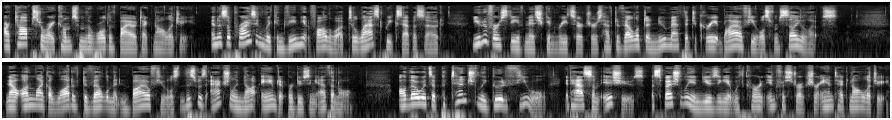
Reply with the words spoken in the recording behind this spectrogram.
Our top story comes from the world of biotechnology. In a surprisingly convenient follow up to last week's episode, University of Michigan researchers have developed a new method to create biofuels from cellulose. Now, unlike a lot of development in biofuels, this was actually not aimed at producing ethanol. Although it's a potentially good fuel, it has some issues, especially in using it with current infrastructure and technology.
